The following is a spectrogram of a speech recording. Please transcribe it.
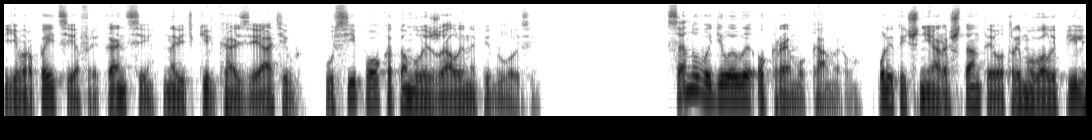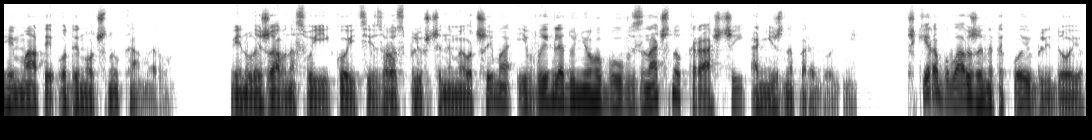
Європейці, африканці, навіть кілька азіатів, усі покотом лежали на підлозі. Сену виділили окрему камеру. Політичні арештанти отримували пільги мати одиночну камеру. Він лежав на своїй койці з розплющеними очима, і вигляд у нього був значно кращий, аніж напередодні. Шкіра була вже не такою блідою.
